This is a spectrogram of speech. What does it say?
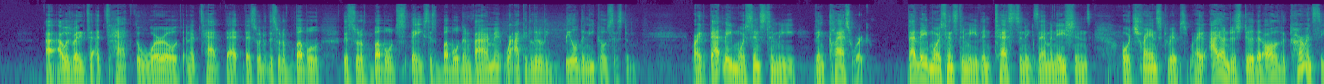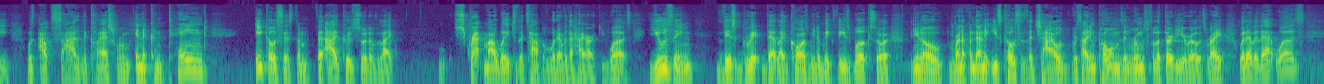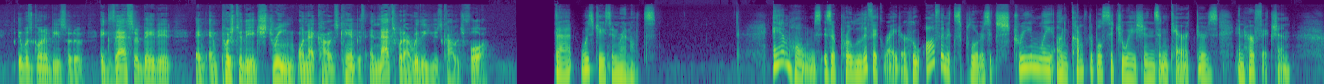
I, I was ready to attack the world and attack that that sort of this sort of bubble this sort of bubbled space this bubbled environment where I could literally build an ecosystem right that made more sense to me than classwork that made more sense to me than tests and examinations or transcripts, right? I understood that all of the currency was outside of the classroom in a contained ecosystem that I could sort of like scrap my way to the top of whatever the hierarchy was using this grit that like caused me to make these books or you know run up and down the east coast as a child reciting poems in rooms full of 30 year olds right whatever that was it was going to be sort of exacerbated and, and pushed to the extreme on that college campus. And that's what I really use college for. That was Jason Reynolds. A.M. Homes is a prolific writer who often explores extremely uncomfortable situations and characters in her fiction.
